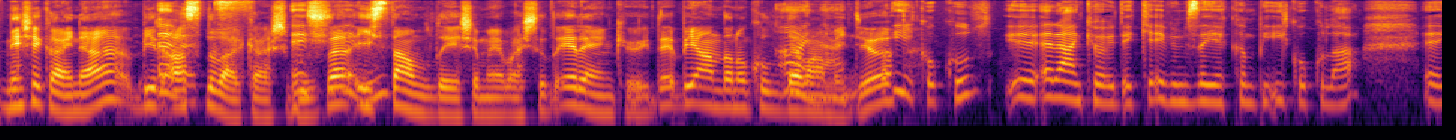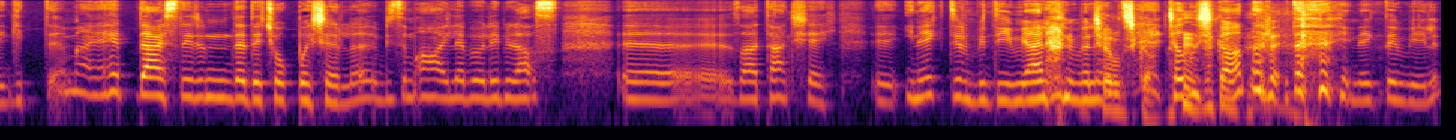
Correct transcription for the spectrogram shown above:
neşe kaynağı bir Evet. Aslı var karşımızda. Eşinin- İstanbul'da yaşamaya başladı. Erenköy'de bir yandan okul devam Aynen. ediyor. İlkokul e, Erenköy'deki evimize yakın bir ilkokula e, gittim. Yani hep derslerinde de çok başarılı. Bizim aile böyle biraz e, zaten şey e, inektir mi diyeyim yani hani böyle Çalışkan. Çalışkan evet inek demeyelim.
